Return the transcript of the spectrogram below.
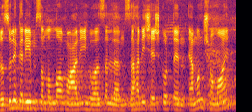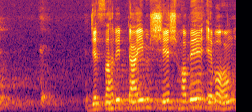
রসুল করিম সাল আলী ওয়াসাল্লাম সাহারি শেষ করতেন এমন সময় যে সাহারির টাইম শেষ হবে এবং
